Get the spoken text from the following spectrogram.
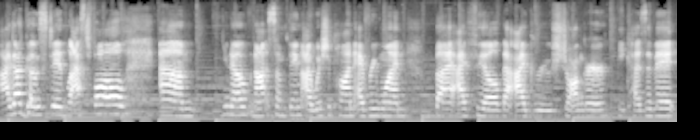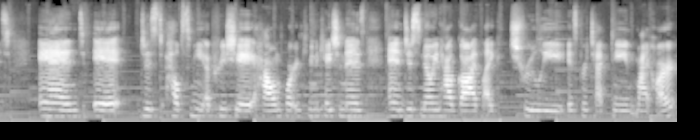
I got ghosted last fall. Um, you know, not something I wish upon everyone, but I feel that I grew stronger because of it, and it just helps me appreciate how important communication is and just knowing how God like truly is protecting my heart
